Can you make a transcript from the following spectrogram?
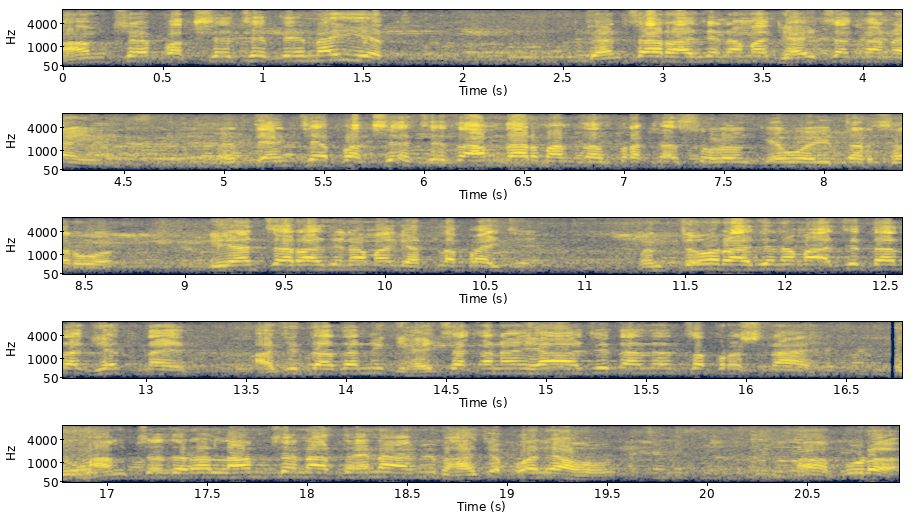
आमच्या पक्षाचे ते नाही आहेत त्यांचा राजीनामा घ्यायचा का नाही? त्यांच्या पक्षाचेच आमदार मानतात प्रकाश सोळंके व इतर सर्व. की यांचा राजीनामा घेतला पाहिजे. पण तो राजीनामा अजितदादा घेत नाहीत. अजितदादांनी घ्यायचा का नाही हा अजितदादांचा प्रश्न आहे. आमचं जरा लांबचं नातं आहे ना आम्ही भाजपवाले आहोत. हां पुढं.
